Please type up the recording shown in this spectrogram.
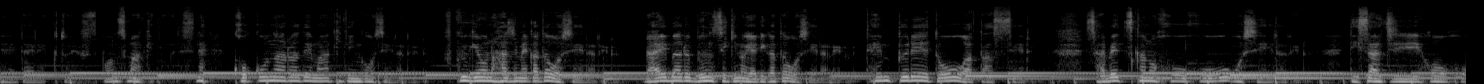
えー、ダイレクトレスポンスマーケティングですね。ここならでマーケティングを教えられる。副業の始め方を教えられる。ライバル分析のやり方を教えられる。テンプレートを渡せる。差別化の方法を教えられる。リサーチ方法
